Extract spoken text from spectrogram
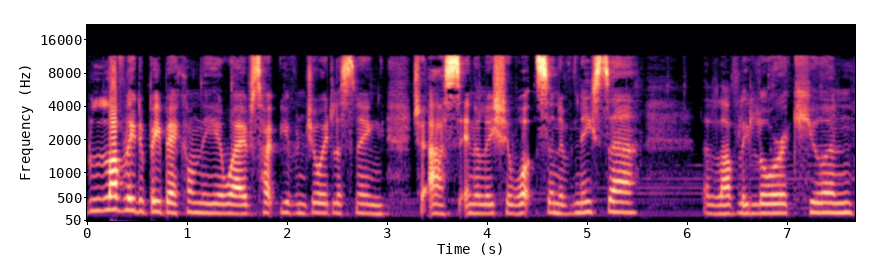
Lovely to be back on the airwaves. Hope you've enjoyed listening to us and Alicia Watson of NISA, the lovely Laura Kewen.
